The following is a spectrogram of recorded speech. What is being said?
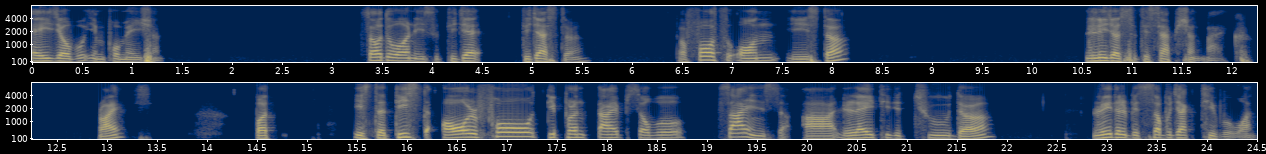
age of information. Third one is disaster. The fourth one is the religious deception, like, right? But is that these all four different types of science are related to the little bit subjective one.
